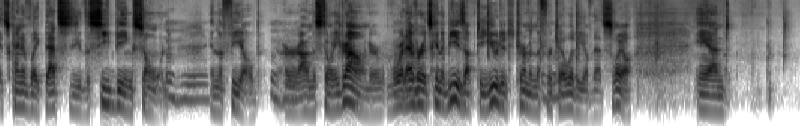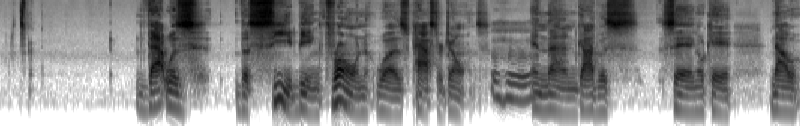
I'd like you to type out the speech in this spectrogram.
It's kind of like that's the, the seed being sown mm-hmm. in the field or mm-hmm. on the stony ground or whatever mm-hmm. it's going to be is up to you to determine the fertility of that soil. And that was the seed being thrown was Pastor Jones. And then God was saying, okay, now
